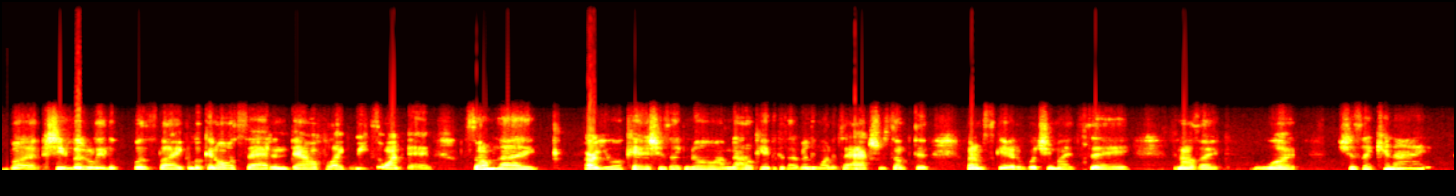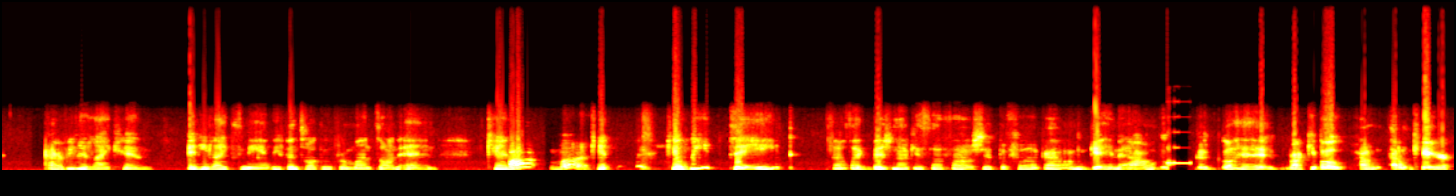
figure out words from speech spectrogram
but she literally was like looking all sad and down for like weeks on end. So I'm like, "Are you okay?" She's like, "No, I'm not okay because I really wanted to ask you something, but I'm scared of what you might say." And I was like, "What?" She's like, "Can I?" I really like him, and he likes me, and we've been talking for months on end. Can Oh, month. can we date? I was like, bitch, knock yourself out. Shit, the fuck? I, I'm gay now. I don't give a go, go ahead, rock your boat. I, I don't care.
